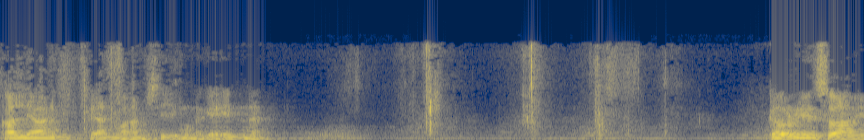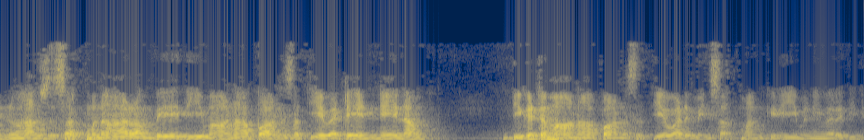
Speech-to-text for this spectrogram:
කල්යාණ මිත්‍රයන් වහන්සේ මුණ ගැහෙන්න. ගෞරවනීය ස්වාමින් වහන්සේ සක්මන ආරම්භයේදී ආනාපාන සතිය වැටෙන්නේ නම් දිගට ආනාපාන සතිය වඩමින් සක්මන් කිරීම නිවැරදිද?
